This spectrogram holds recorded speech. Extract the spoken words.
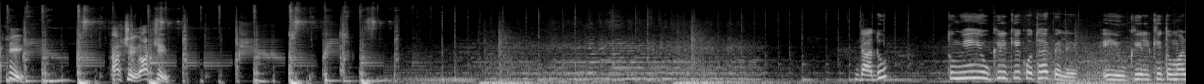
আসি আসি আসি। দাদু তুমি এই উকিলকে কোথায় পেলে? এই উকিল কি তোমার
